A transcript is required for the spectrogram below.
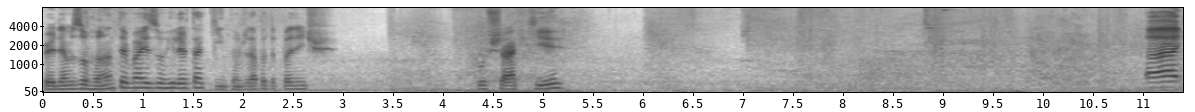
Perdemos o Hunter, mas o healer tá aqui, então já dá pra depois a gente puxar aqui. Ai.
